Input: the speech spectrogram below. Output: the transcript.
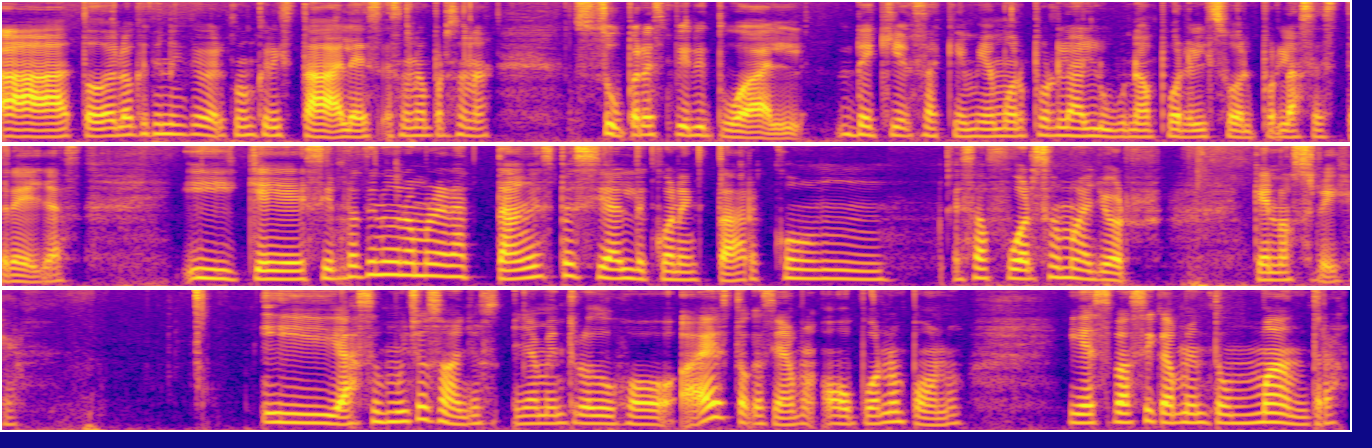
a todo lo que tiene que ver con cristales. Es una persona súper espiritual, de quien saqué mi amor por la luna, por el sol, por las estrellas. Y que siempre ha tenido una manera tan especial de conectar con esa fuerza mayor que nos rige. Y hace muchos años ella me introdujo a esto que se llama Oponopono, y es básicamente un mantra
